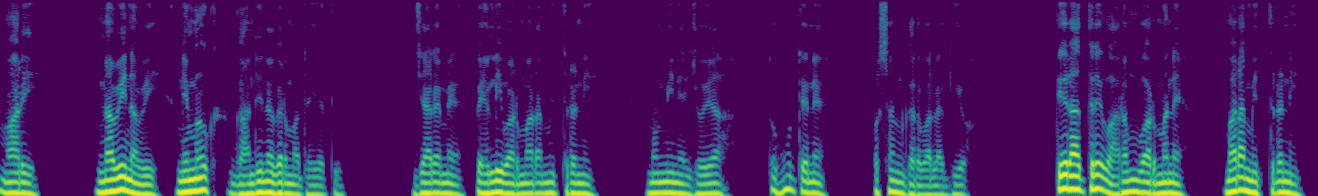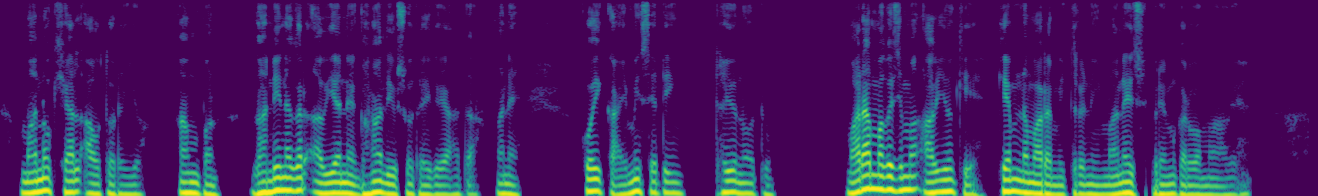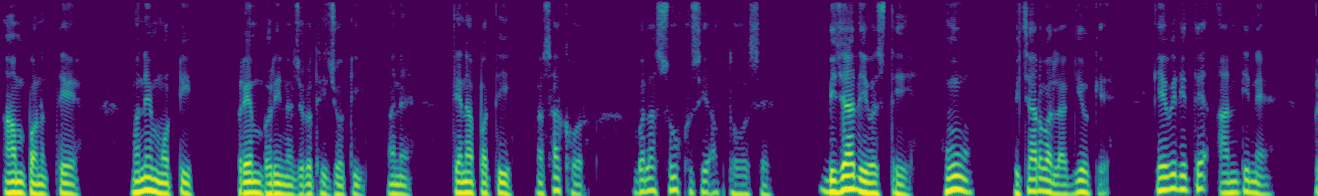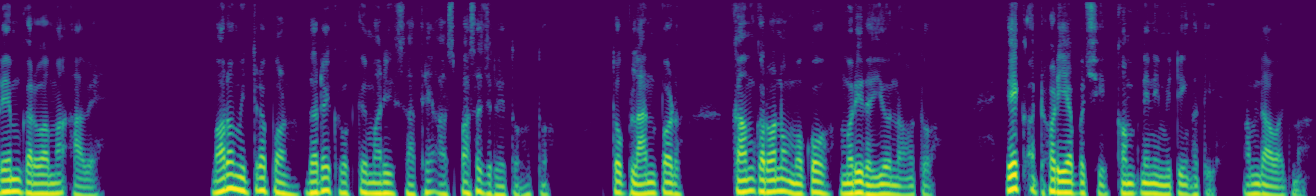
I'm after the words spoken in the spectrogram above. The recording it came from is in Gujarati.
મારી નવી નવી નિમણૂક ગાંધીનગરમાં થઈ હતી. જ્યારે મેં પહેલીવાર મારા મિત્રની મમ્મીને જોયા, તો હું તેને પસંદ કરવા લાગ્યો. તે રાત્રે વારંવાર મને મારા મિત્રની માનો ખ્યાલ આવતો રહ્યો. આમ પણ ગાંધીનગર આવ્યાને ઘણા દિવસો થઈ ગયા હતા અને કોઈ કાયમી સેટિંગ થયું નહોતું. મારા મગજમાં આવ્યું કે કેમ ન મારા મિત્રની માને જ પ્રેમ કરવામાં આવે આમ પણ તે મને મોટી પ્રેમભરી નજરોથી જોતી અને તેના પતિ નશાખોર ભલા શું ખુશી આપતો હશે? બીજા દિવસથી હું વિચારવા લાગ્યો કે કેવી રીતે આંટીને પ્રેમ કરવામાં આવે. મારો મિત્ર પણ દરેક વખતે મારી સાથે આસપાસ જ રહેતો હતો. તો પ્લાન પર કામ કરવાનો મોકો મળી રહ્યો ન હતો. એક અઠવાડિયા પછી કંપનીની મિટિંગ હતી અમદાવાદમાં.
